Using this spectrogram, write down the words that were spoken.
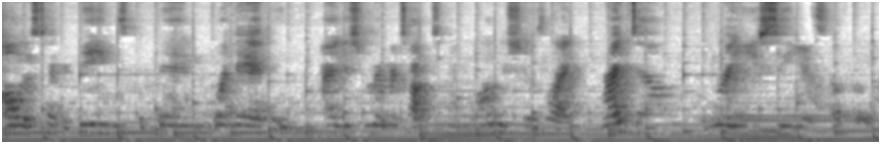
All those type of things. But then one day, I think I just remember talking to my mom, and she was like, "Write down where you see yourself going.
